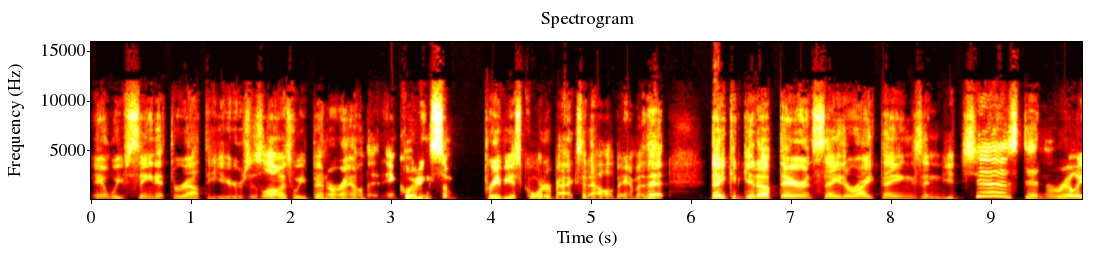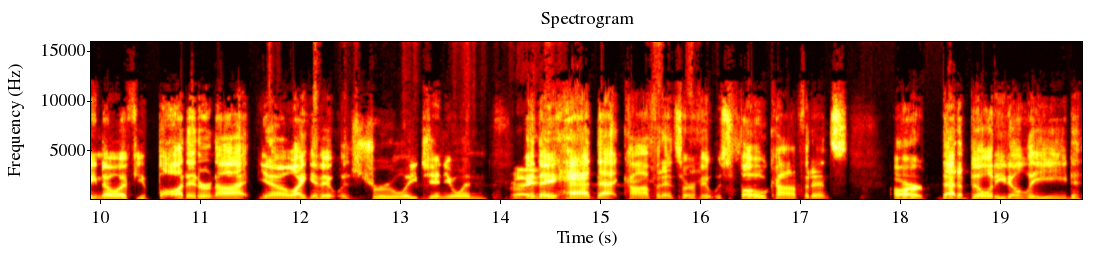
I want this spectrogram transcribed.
and we've seen it throughout the years as long as we've been around it, including some previous quarterbacks at Alabama that they could get up there and say the right things and you just didn't really know if you bought it or not you know like if it was truly genuine right. and they had that confidence or if it was faux confidence or that ability to lead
